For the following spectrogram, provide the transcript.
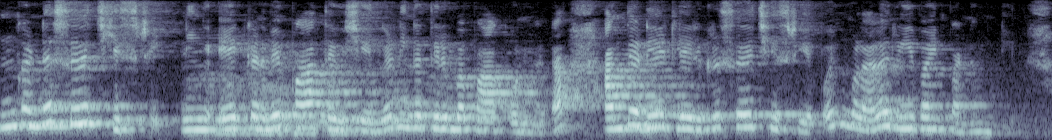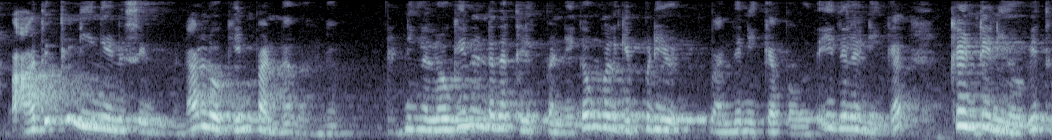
உங்கள்கிட்ட சர்ச் ஹிஸ்ட்ரி நீங்கள் ஏற்கனவே பார்த்த விஷயங்கள் நீங்கள் திரும்ப பார்க்கணுன்னா அந்த டேட்டில் இருக்கிற சர்ச் ஹிஸ்ட்ரியை போய் உங்களால் ரீவைண்ட் பண்ண முடியும். அதுக்கு நீங்கள் என்ன செய்யணும்னா லொகின் பண்ண வேணும் நீங்கள் லொகின்ன்றதை கிளிக் பண்ணிக்க உங்களுக்கு இப்படி வந்து நிற்க போகுது. இதில் நீங்கள் கண்டினியூ வித்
